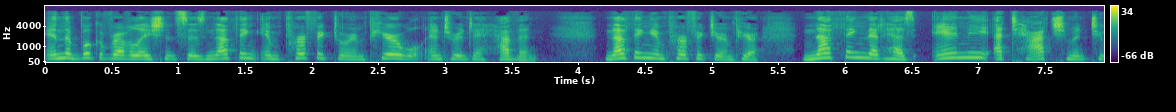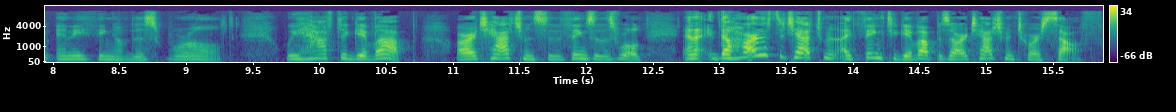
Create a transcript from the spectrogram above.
In the book of Revelation, it says, Nothing imperfect or impure will enter into heaven. Nothing imperfect or impure. Nothing that has any attachment to anything of this world. We have to give up our attachments to the things of this world. And the hardest attachment, I think, to give up is our attachment to ourself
